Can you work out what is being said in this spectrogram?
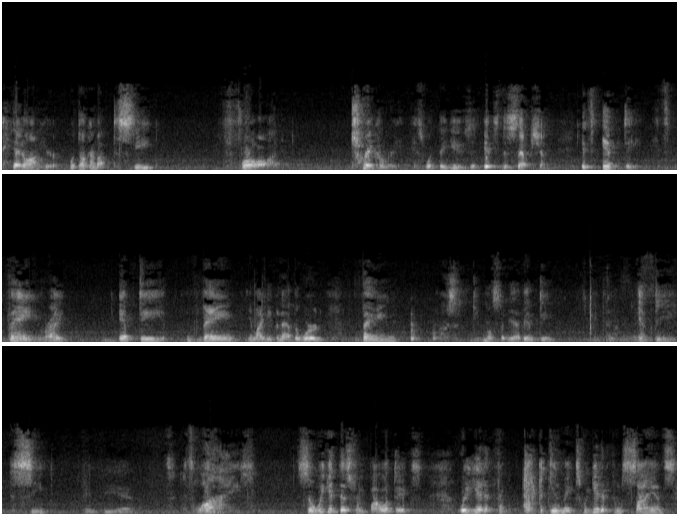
head on here. We're talking about deceit, fraud, trickery is what they use. It, it's deception. It's empty. It's vain, right? Empty, vain. You might even have the word vain. Or is it, most of you have empty? Empty, deceit. Empty. It's, it's lies. So we get this from politics. We get it from academics. We get it from science.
